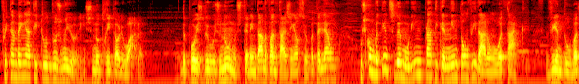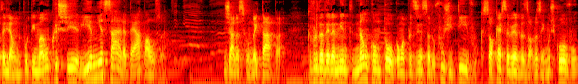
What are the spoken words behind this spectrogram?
foi também a atitude dos leões no território árabe. Depois de os nunos terem dado vantagem ao seu batalhão, os combatentes de Amorim praticamente olvidaram o ataque, vendo o batalhão de Portimão crescer e ameaçar até à pausa. Já na segunda etapa, que verdadeiramente não contou com a presença do fugitivo que só quer saber das horas em Moscovo,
